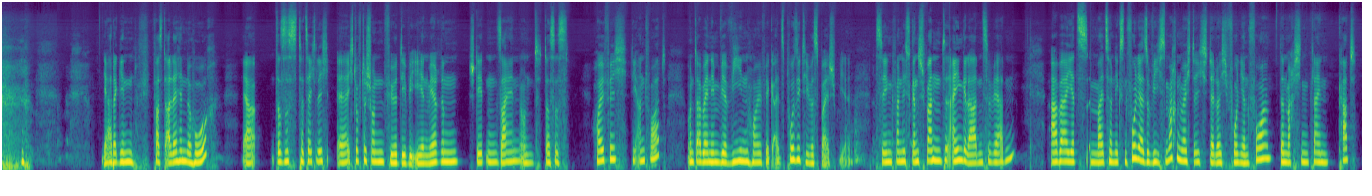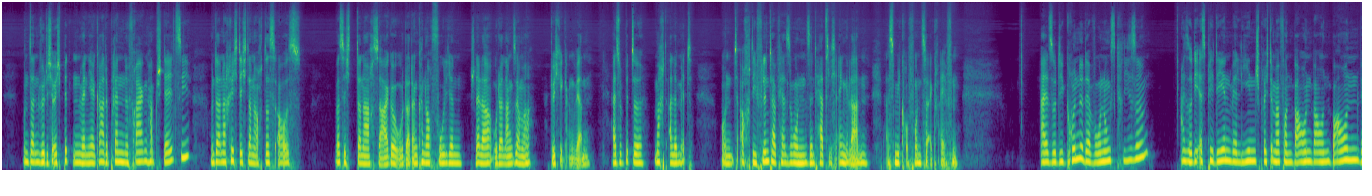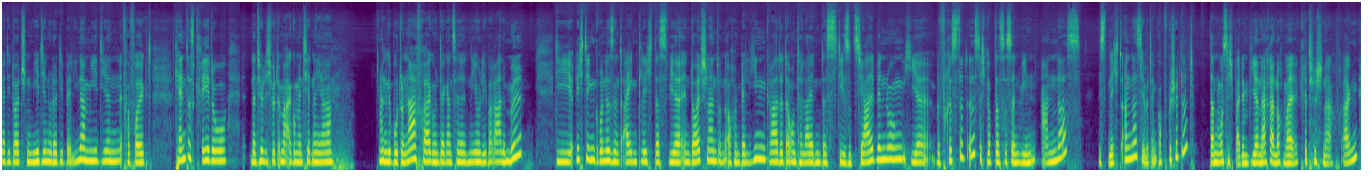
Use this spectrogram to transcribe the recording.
ja, da gehen fast alle Hände hoch. Ja, das ist tatsächlich, äh, ich durfte schon für DWE in mehreren Städten sein und das ist häufig die Antwort. Und dabei nehmen wir Wien häufig als positives Beispiel. Deswegen fand ich es ganz spannend, eingeladen zu werden. Aber jetzt mal zur nächsten Folie, also wie ich es machen möchte. Ich stelle euch Folien vor, dann mache ich einen kleinen Cut und dann würde ich euch bitten, wenn ihr gerade brennende Fragen habt, stellt sie und danach richte ich dann auch das aus, was ich danach sage oder dann können auch Folien schneller oder langsamer durchgegangen werden. Also bitte macht alle mit. Und auch die Flinter-Personen sind herzlich eingeladen, das Mikrofon zu ergreifen. Also die Gründe der Wohnungskrise. Also die SPD in Berlin spricht immer von Bauen, Bauen, Bauen. Wer die deutschen Medien oder die Berliner Medien verfolgt, kennt das Credo. Natürlich wird immer argumentiert, na ja, Angebot und Nachfrage und der ganze neoliberale Müll. Die richtigen Gründe sind eigentlich, dass wir in Deutschland und auch in Berlin gerade darunter leiden, dass die Sozialbindung hier befristet ist. Ich glaube, das ist in Wien anders. Ist nicht anders. Hier wird ein Kopf geschüttelt. Dann muss ich bei dem Bier nachher nochmal kritisch nachfragen.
